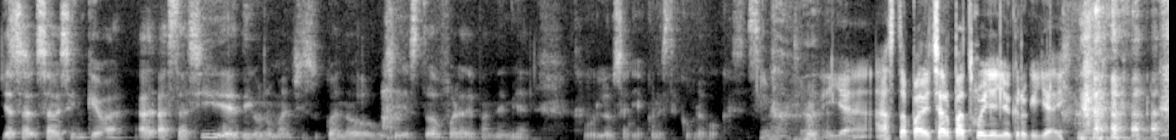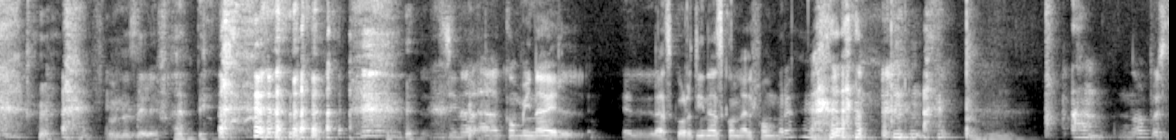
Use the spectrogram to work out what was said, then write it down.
Ya sa- sabes en qué va. A- hasta así eh, digo, no manches, cuando use esto fuera de pandemia, uy, lo usaría con este cubrebocas. Sí, no, claro. y ya hasta para echar patrulla yo creo que ya hay. Unos de elefante. Si no, ah, combina el, el- las cortinas con la alfombra. No, pues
